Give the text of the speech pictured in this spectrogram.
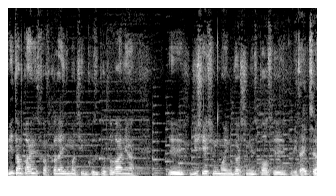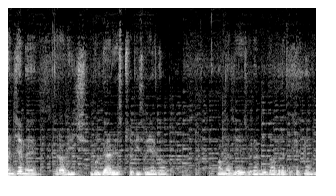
Witam Państwa w kolejnym odcinku z gotowania. Y, Dzisiejszym moim gościem jest Posy. Witajcie. Będziemy robić burgery z przepisu jego. Mam nadzieję, że będą dobre, tak jak mówił.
